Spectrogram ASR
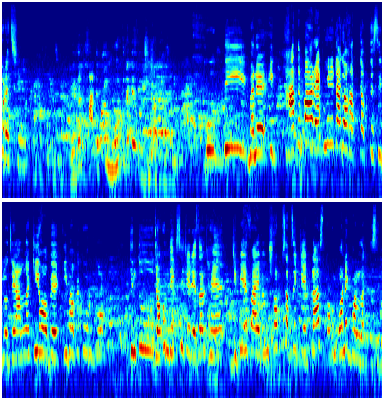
করেছি। রেজাল্ট হাতে পাওয়ার মুহূর্তটা কীরকম ছিল আপনার জন্য? খুবই মানে হাতে পাওয়ার এক মিনিট আগে হাত কাঁপতেছিল যে আল্লাহ কি হবে, কীভাবে করব। কিন্তু যখন দেখছি যে রেজাল্ট হ্যাঁ জিপিএ ফাইভ এবং সব সাবজেক্টে প্লাস তখন অনেক ভালো লাগতেছিল।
